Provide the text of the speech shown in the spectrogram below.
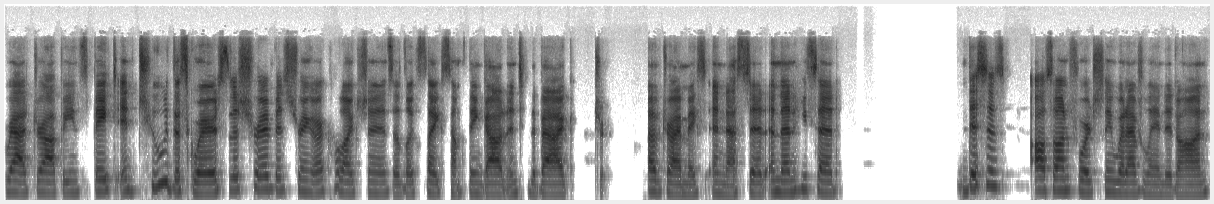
rat droppings baked into the squares the shrimp and string are collections it looks like something got into the bag of dry mix and nested and then he said this is also unfortunately what i've landed on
